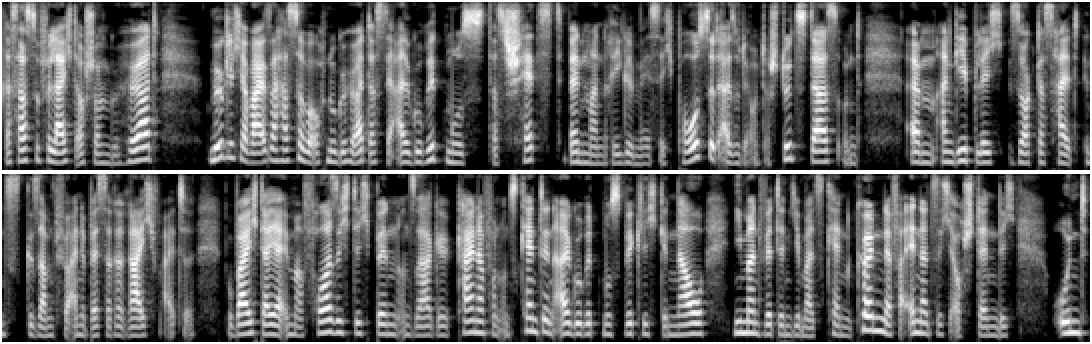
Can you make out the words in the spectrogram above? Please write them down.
Das hast du vielleicht auch schon gehört. Möglicherweise hast du aber auch nur gehört, dass der Algorithmus das schätzt, wenn man regelmäßig postet. Also der unterstützt das und ähm, angeblich sorgt das halt insgesamt für eine bessere Reichweite. Wobei ich da ja immer vorsichtig bin und sage, keiner von uns kennt den Algorithmus wirklich genau. Niemand wird den jemals kennen können. Der verändert sich auch ständig. Und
